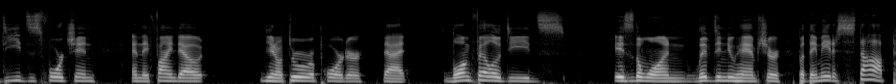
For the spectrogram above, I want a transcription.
Deeds' fortune, and they find out, you know, through a reporter that Longfellow Deeds is the one lived in New Hampshire, but they made a stop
